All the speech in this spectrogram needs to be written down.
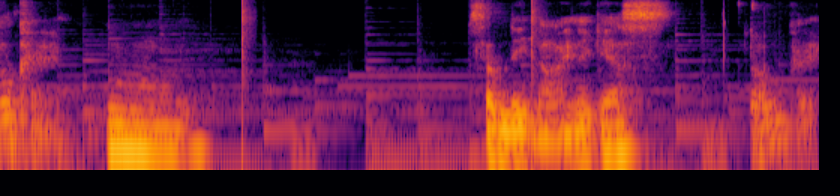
Okay. Hmm. Seven, eight, nine, I guess. Oh, okay.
